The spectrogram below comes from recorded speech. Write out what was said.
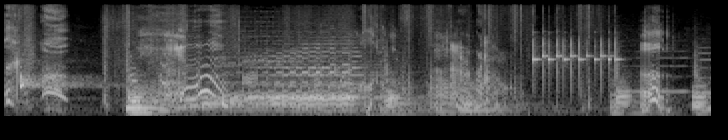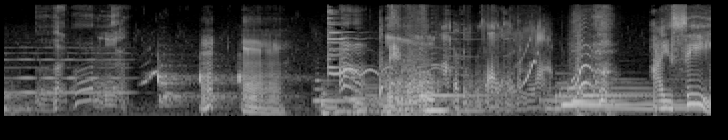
Oh. I see.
